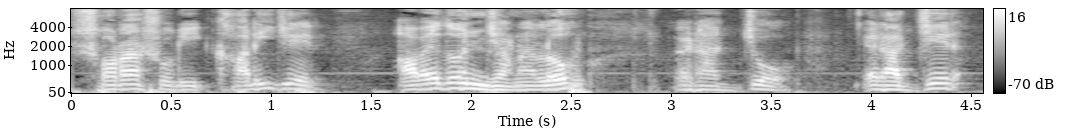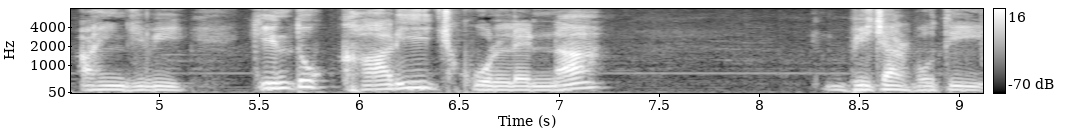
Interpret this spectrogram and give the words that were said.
সরাসরি খারিজের আবেদন জানালো রাজ্য, রাজ্যের আইনজীবী। কিন্তু খারিজ করলেন না বিচারপতি।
